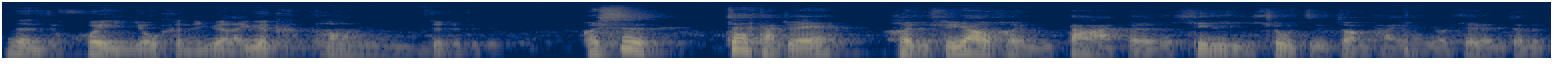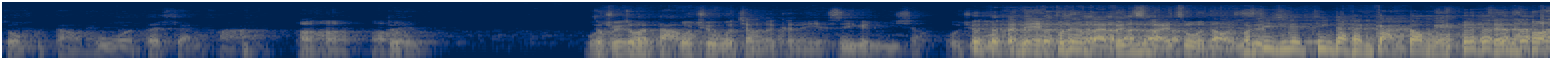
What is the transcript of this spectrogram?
那会有可能越来越可怕。对对对对。可是这感觉很需要很大的心理素质状态，有些人真的做不到。我的想法。啊哈，对。我觉得，我觉得我讲的可能也是一个理想。我觉得我可能也不能百分之百做到。我今天听得很感动哎，真的吗？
